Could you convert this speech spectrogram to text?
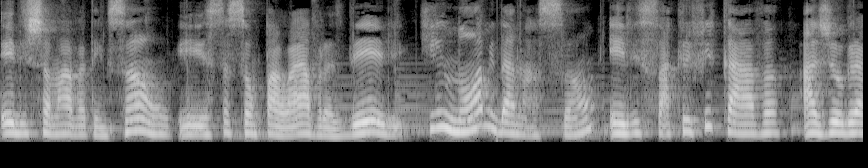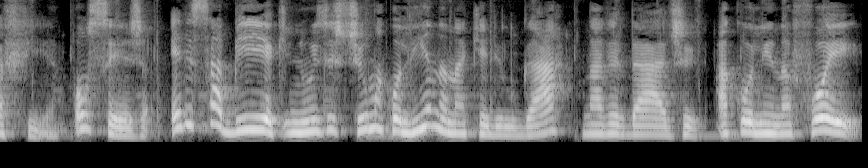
ele chamava atenção, e essas são palavras dele que, em nome da nação, ele sacrificava a geografia. Ou seja, ele sabia que não existia uma colina naquele lugar. Na verdade, a colina foi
